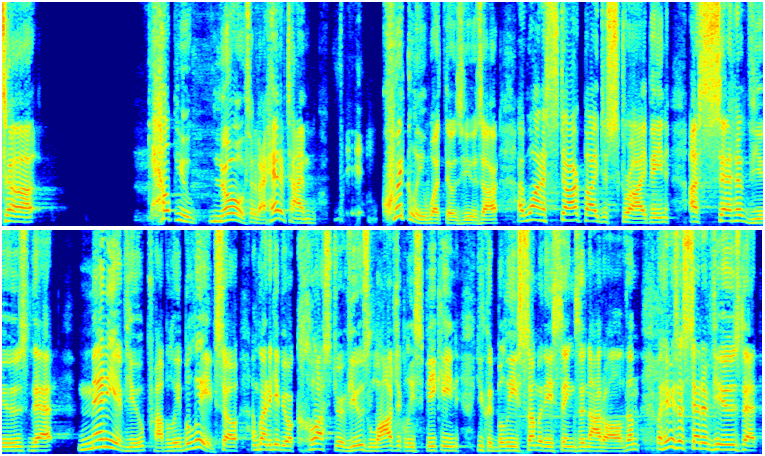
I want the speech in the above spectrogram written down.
to help you know sort of ahead of time quickly what those views are, I want to start by describing a set of views that many of you probably believe. So I'm going to give you a cluster of views. Logically speaking, you could believe some of these things and not all of them. But here's a set of views that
